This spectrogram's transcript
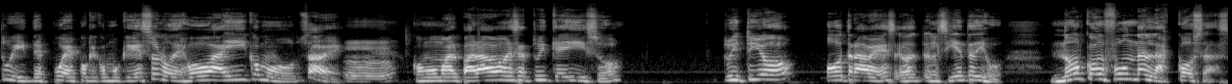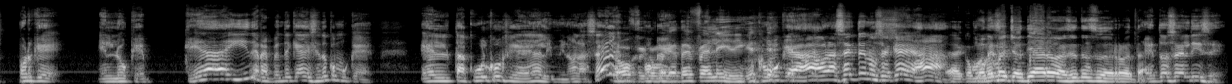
tweet después, porque como que eso lo dejó ahí como, tú sabes, Ujú. como mal parado en ese tweet que hizo, tuiteó otra vez, el siguiente dijo, no confundan las cosas, porque en lo que queda ahí, de repente queda diciendo como que el está cool que a la. No, pues, como que estoy feliz. como que ajá, ahora acepten no sé qué, ajá. Eh, Como Porque no me chotearon, acepten su derrota. entonces él dice,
